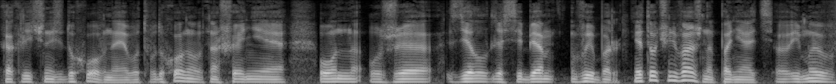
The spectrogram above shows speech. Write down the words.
как личность духовная. Вот в духовном отношении он уже сделал для себя выбор. Это очень важно понять. И мы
